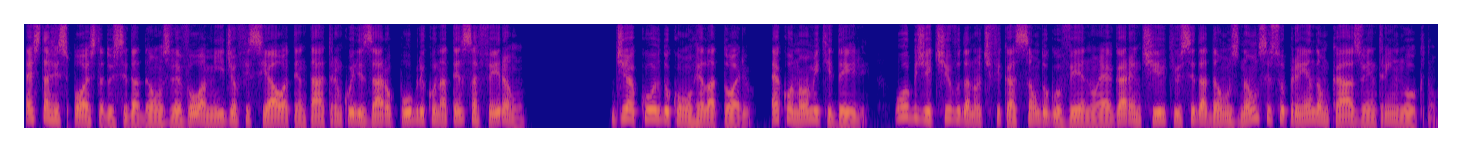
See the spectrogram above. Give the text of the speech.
esta resposta dos cidadãos levou a mídia oficial a tentar tranquilizar o público na terça-feira 1. De acordo com o relatório Economic Daily, o objetivo da notificação do governo é garantir que os cidadãos não se surpreendam caso entrem em lockdown.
